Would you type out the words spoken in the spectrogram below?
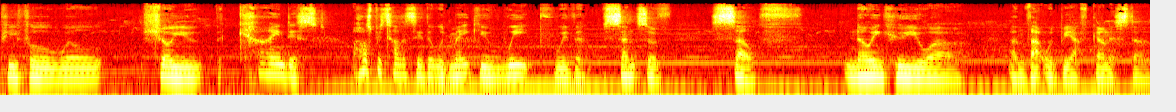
people will show you the kindest hospitality that would make you weep with a sense of self, knowing who you are, and that would be Afghanistan.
